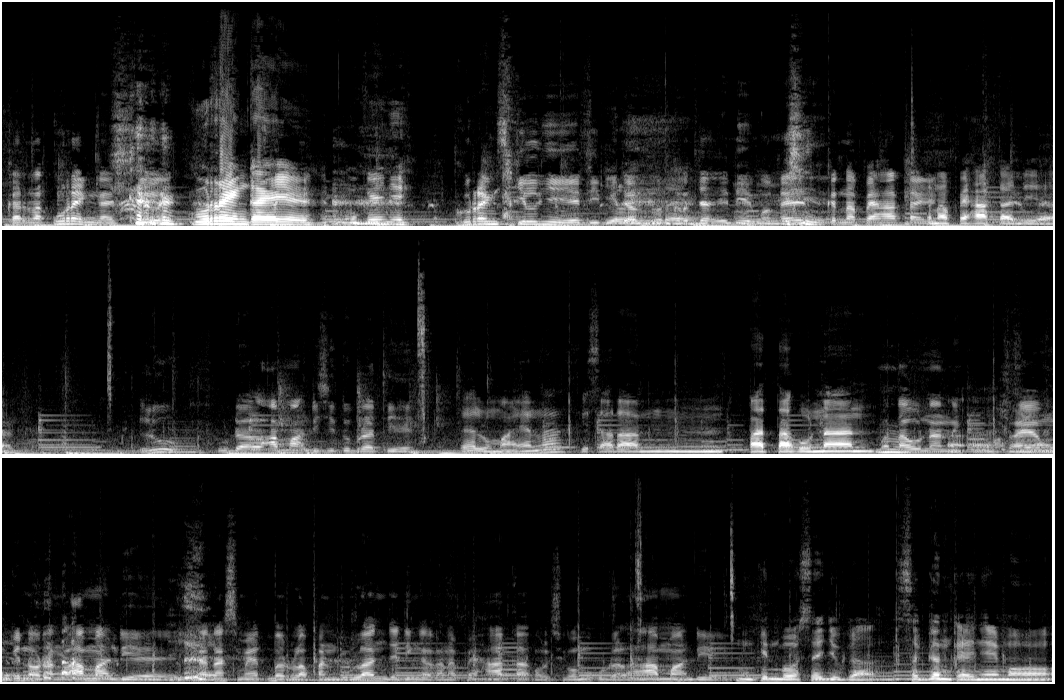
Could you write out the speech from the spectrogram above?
karena kurang nggak skillnya kurang kayaknya mukanya kurang skillnya ya di Skill bidang kurang. kerja dia makanya kena PHK ya kena PHK dia. Lu udah lama di situ berarti ya? Ya lumayan lah, kisaran 4 tahunan. empat tahunan nih. Heeh, makanya mungkin orang lama dia karena si Memet baru 8 bulan jadi nggak kena PHK kalau si Komuk udah lama dia Mungkin bosnya juga segan kayaknya mau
